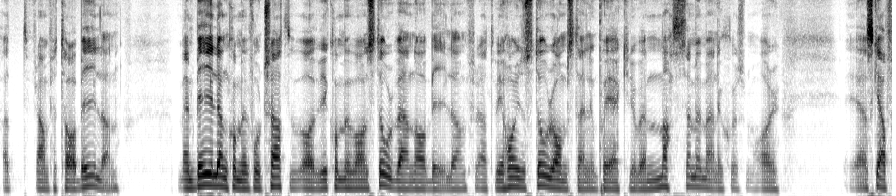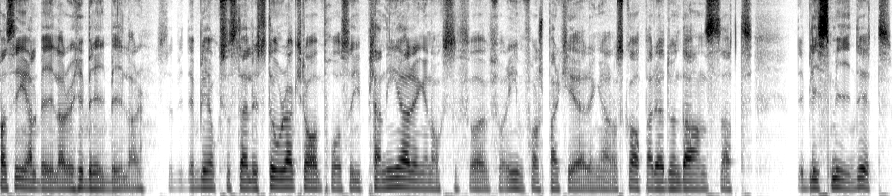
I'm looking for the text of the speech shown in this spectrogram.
att framför ta bilen. Men bilen kommer fortsatt vara, vi kommer vara en stor vän av bilen för att vi har en stor omställning på Ekerö. Har massor med människor som har eh, skaffat sig elbilar och hybridbilar. Så det blir också ställer stora krav på oss i planeringen också för, för infartsparkeringar och skapa redundans att det blir smidigt.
